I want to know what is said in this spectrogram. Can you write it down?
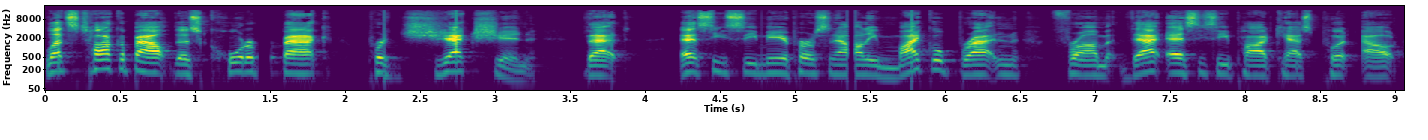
let's talk about this quarterback projection that SEC media personality Michael Bratton from that SEC podcast put out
